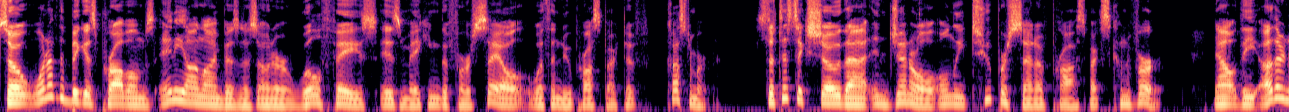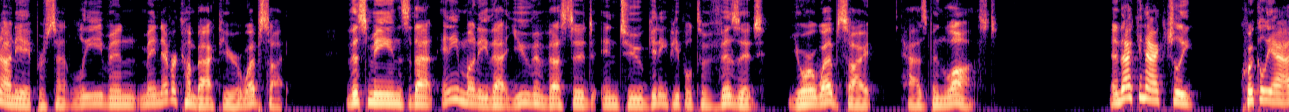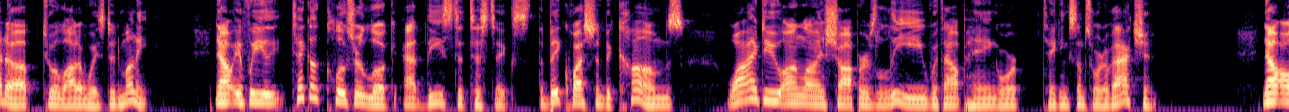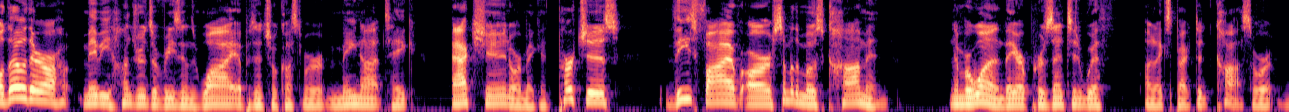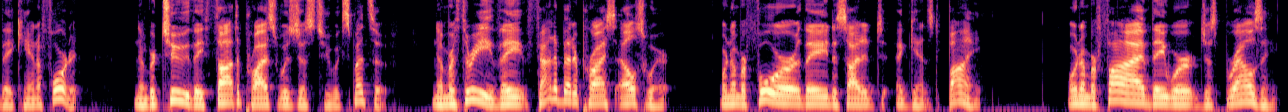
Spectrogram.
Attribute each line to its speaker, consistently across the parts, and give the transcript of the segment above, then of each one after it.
Speaker 1: So, one of the biggest problems any online business owner will face is making the first sale with a new prospective customer. Statistics show that in general, only 2% of prospects convert. Now, the other 98% leave and may never come back to your website. This means that any money that you've invested into getting people to visit your website has been lost. And that can actually quickly add up to a lot of wasted money. Now, if we take a closer look at these statistics, the big question becomes why do online shoppers leave without paying or taking some sort of action? Now, although there are maybe hundreds of reasons why a potential customer may not take action or make a purchase, these five are some of the most common. Number one, they are presented with unexpected costs or they can't afford it. Number two, they thought the price was just too expensive. Number three, they found a better price elsewhere. Or number four, they decided against buying. Or number five, they were just browsing.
